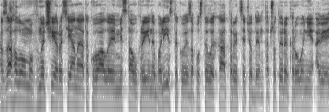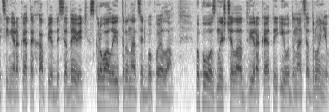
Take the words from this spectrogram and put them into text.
Загалом вночі росіяни атакували міста України балістикою, запустили Х-31 та 4 керовані авіаційні ракети Х-59. Скерували і 13 БПЛА. ППО знищила дві ракети і 11 дронів.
